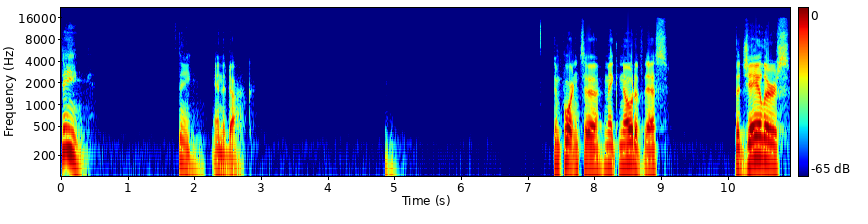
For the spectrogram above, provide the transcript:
Sing. Sing in the dark. It's important to make note of this. The jailer's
